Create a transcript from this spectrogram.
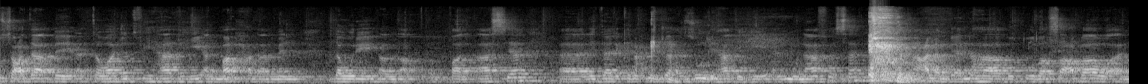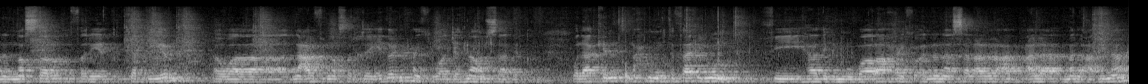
سعداء بالتواجد في هذه المرحلة من دوري أبطال آسيا. لذلك نحن جاهزون لهذه المنافسة. أعلم بأنها بطولة صعبة وأن النصر فريق كبير ونعرف النصر جيدا حيث واجهناه سابقا. ولكن نحن متفائلون في هذه المباراة حيث أننا سنلعب على ملعبنا.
